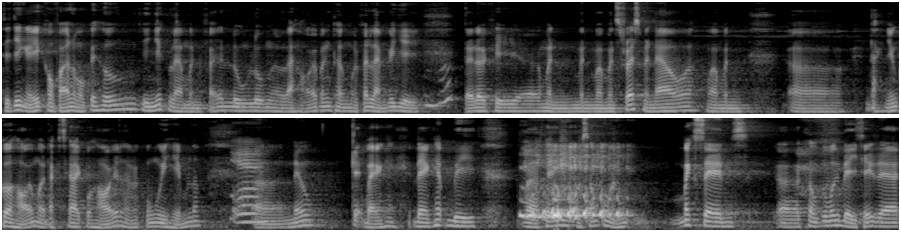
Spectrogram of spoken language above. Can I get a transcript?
thì chỉ nghĩ không phải là một cái hướng duy nhất là mình phải luôn luôn là hỏi bản thân mình phải làm cái gì. Uh-huh. tại đôi khi uh, mình mình mà mình stress mình out á, mà mình uh, đặt những câu hỏi mà đặt sai câu hỏi là nó cũng nguy hiểm lắm. Yeah. uh, nếu các bạn đang happy và thấy cuộc sống của mình make sense uh, không có vấn đề xảy ra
